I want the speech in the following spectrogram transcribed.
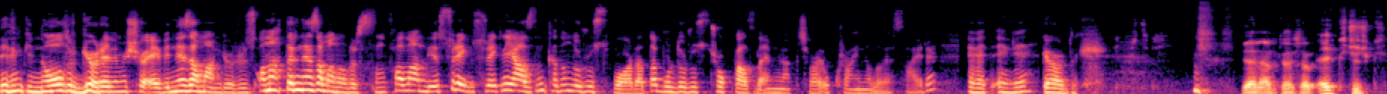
Dedim ki ne olur görelim şu evi. Ne zaman görürüz? Anahtarı ne zaman alırsın falan diye sürekli sürekli yazdım. Kadın da Rus bu arada. Burada Rus çok fazla emlakçı var. Ukraynalı vesaire. Evet evi gördük. Yani arkadaşlar ev küçücük.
